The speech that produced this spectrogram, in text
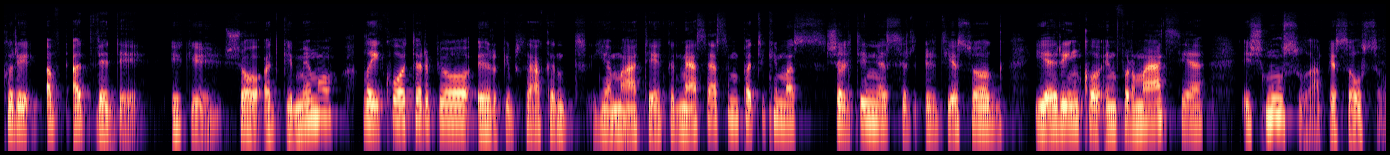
kuri atvedė iki šio atgimimo laikotarpio ir, kaip sakant, jie matė, kad mes esam patikimas šaltinis ir, ir tiesiog jie rinko informaciją iš mūsų apie sausio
